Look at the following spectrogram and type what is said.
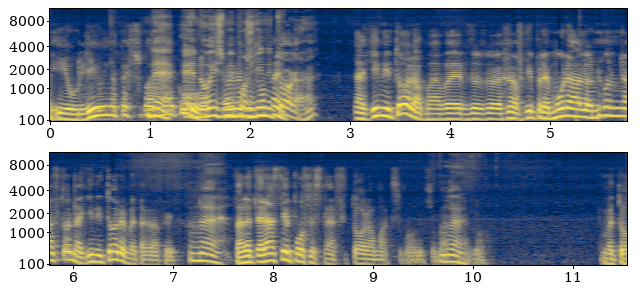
Ιουλίου είναι παίχτης του Ναι, εννοείς μήπως γίνει τώρα. Ε; Να γίνει τώρα. Μα, ε, αυτή η πρεμούρα άλλων είναι αυτό. Να γίνει τώρα η μεταγραφή. Ναι. Θα είναι τεράστια υπόθεση να έρθει τώρα ο Μαξίμοβιτς. Ναι. Με το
